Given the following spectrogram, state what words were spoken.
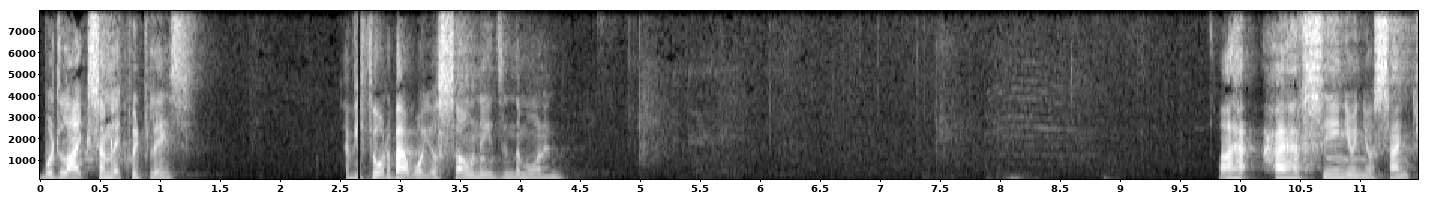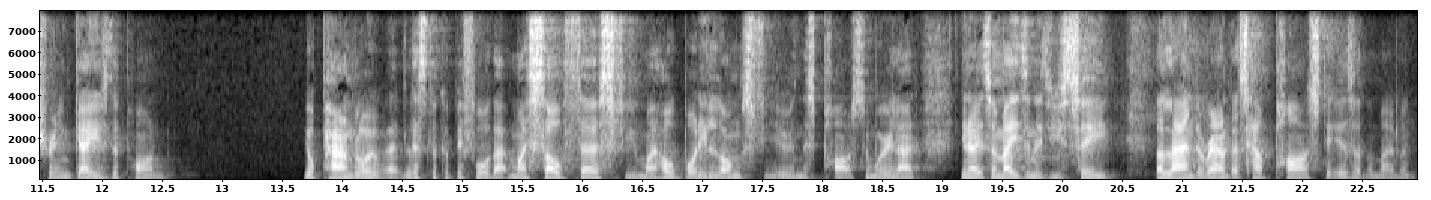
would like some liquid, please. Have you thought about what your soul needs in the morning? I, ha- I have seen you in your sanctuary and gazed upon your power and glory. Uh, let's look at before that. My soul thirsts for you. My whole body longs for you in this parched and weary land. You know, it's amazing as you see the land around us, how parched it is at the moment.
